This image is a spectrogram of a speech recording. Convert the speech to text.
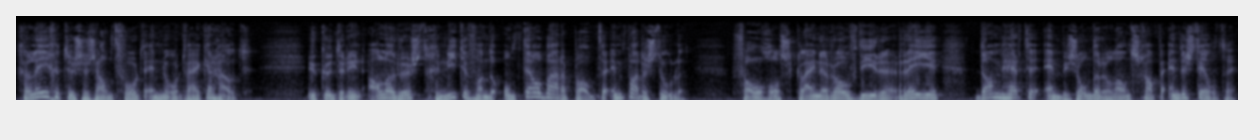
gelegen tussen Zandvoort en Noordwijkerhout. U kunt er in alle rust genieten van de ontelbare planten en paddenstoelen. Vogels, kleine roofdieren, reeën, damherten en bijzondere landschappen en de stilte.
